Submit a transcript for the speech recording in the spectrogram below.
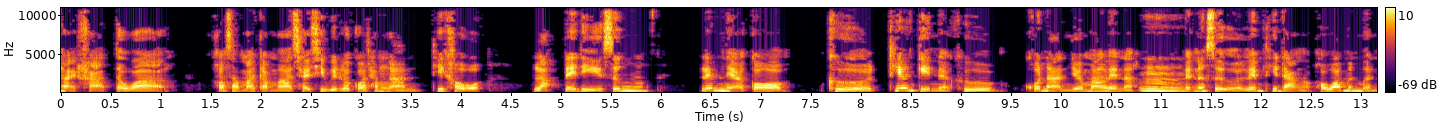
หายขาด แต่ว่าเขาสามารถกลับมาใช้ชีวิตแล้วก็ทำงานที่เขารักได้ดี ซึ่งเล่มเนี้ยก็คือที่อังกฤษเนี่ยคือคนอ่านเยอะมากเลยนะอืมเป็นหนังสือเล่มที่ดังอะเพราะว่ามันเหมือน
